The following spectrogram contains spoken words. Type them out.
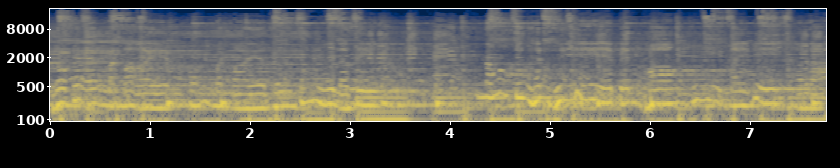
เพราะแค่มันใหม่ของมันใหม่ถึงที่ละสิน้องจึงเห็นพี่เป็นของที่ไม่มีราคา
